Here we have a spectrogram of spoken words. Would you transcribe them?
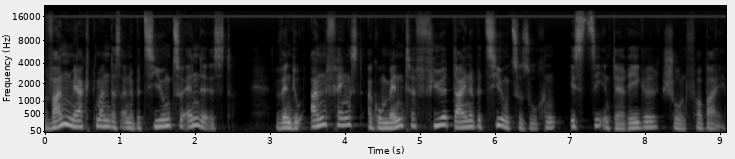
Wann merkt man, dass eine Beziehung zu Ende ist? Wenn du anfängst, Argumente für deine Beziehung zu suchen, ist sie in der Regel schon vorbei.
